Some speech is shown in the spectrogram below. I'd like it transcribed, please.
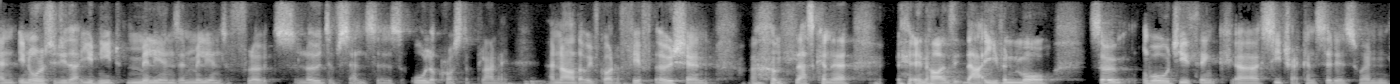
And in order to do that, you'd need millions and millions of floats, loads of sensors all across the planet. And now that we've got a fifth ocean, um, that's going to enhance that even more. So, what would you think uh, Seatrec considers when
